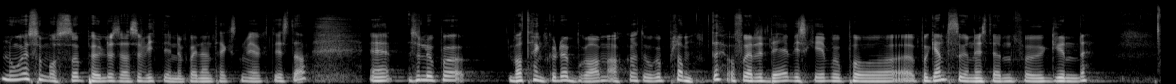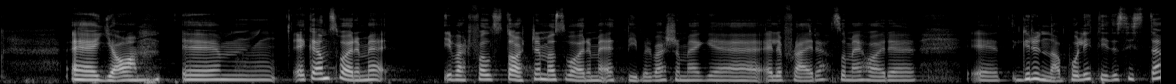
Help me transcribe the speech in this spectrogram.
noe, som også Paulus er så vidt inne på i den teksten vi hørte i stad. Eh, så lurer på, hva tenker du er bra med akkurat ordet plante? Hvorfor er det det vi skriver på, på genseren istedenfor gründe? Eh, ja. Eh, jeg kan svare med i hvert fall starte med å svare med et bibelvers jeg, eh, eller flere som jeg har eh, grunna på litt i det siste.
